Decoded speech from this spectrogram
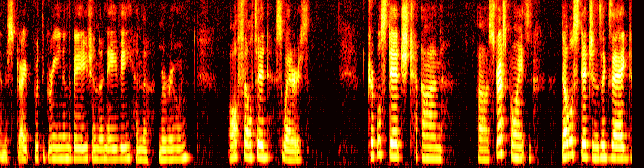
And the stripe with the green and the beige and the navy and the maroon. All felted sweaters. Triple stitched on uh, stress points, double stitch and zigzagged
